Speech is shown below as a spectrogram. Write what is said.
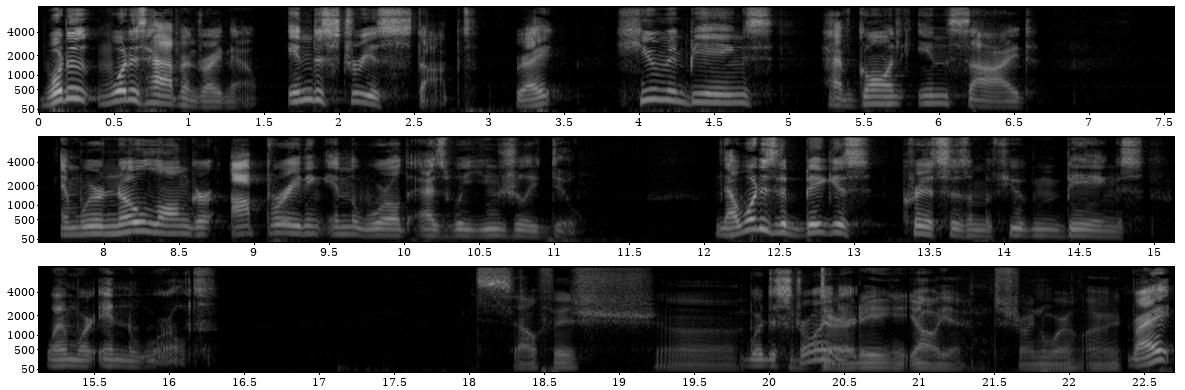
what is what has happened right now? Industry is stopped, right? Human beings have gone inside and we're no longer operating in the world as we usually do. Now, what is the biggest criticism of human beings when we're in the world? selfish, uh, We're destroying it, dirty. Oh yeah, destroying the world. All right. right?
